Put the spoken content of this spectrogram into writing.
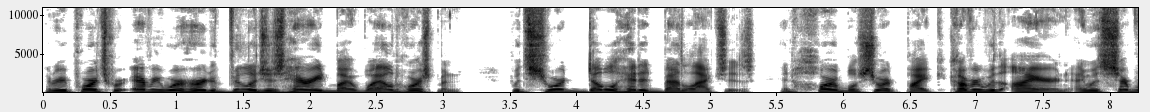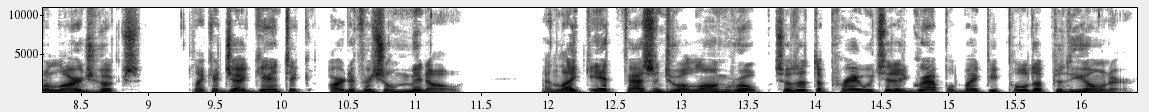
and reports were everywhere heard of villages harried by wild horsemen, with short double headed battle axes and horrible short pike, covered with iron and with several large hooks, like a gigantic artificial minnow, and like it fastened to a long rope, so that the prey which it had grappled might be pulled up to the owner.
